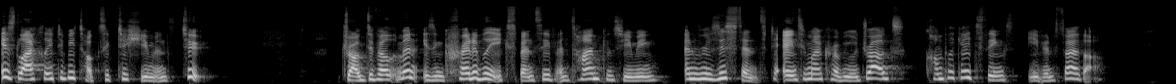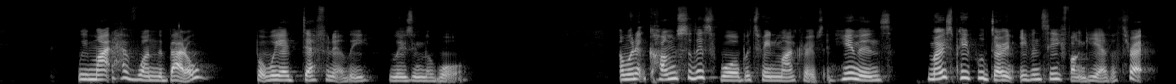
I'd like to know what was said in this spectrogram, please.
is likely to be toxic to humans too. Drug development is incredibly expensive and time consuming, and resistance to antimicrobial drugs complicates things even further. We might have won the battle, but we are definitely losing the war. And when it comes to this war between microbes and humans, most people don't even see fungi as a threat.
